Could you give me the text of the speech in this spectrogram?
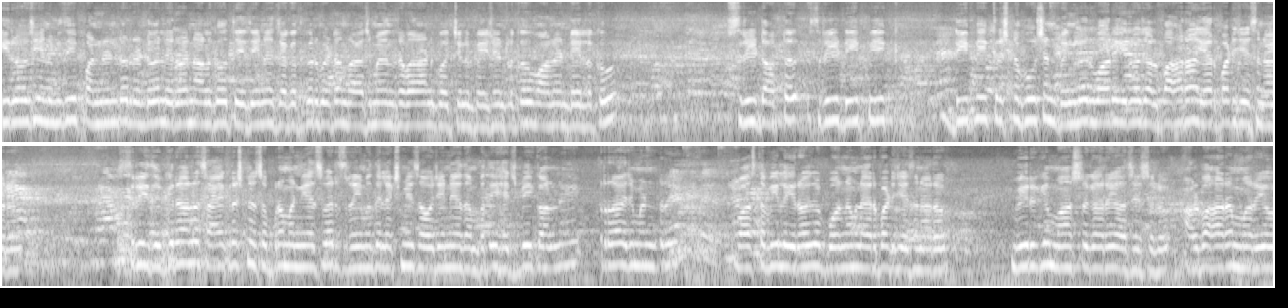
ఈరోజు ఎనిమిది పన్నెండు రెండు వేల ఇరవై నాలుగవ తేదీన జగద్గురుపేట రాజమహేంద్రవరానికి వచ్చిన పేషెంట్లకు వాలంటీర్లకు Shri doctor Shri DP DP Krishnabhushan Bengaluru వారు ఈరోజు అల్పాహారం ఏర్పాటు చేసినారు. శ్రీ దుగ్గిరాల సాయికృష్ణ సుబ్రహ్మణ్యేశ్వర్ శ్రీమతి లక్ష్మీ సౌజన్య దంపతి హెచ్బి కాలనీ రాజమండ్రి వాస్తవ్యులు ఈరోజు భోజనంలో ఏర్పాటు చేసినారు. వీరికి మాస్టర్ గారి ఆశీస్సులు. అల్పాహారం మరియు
